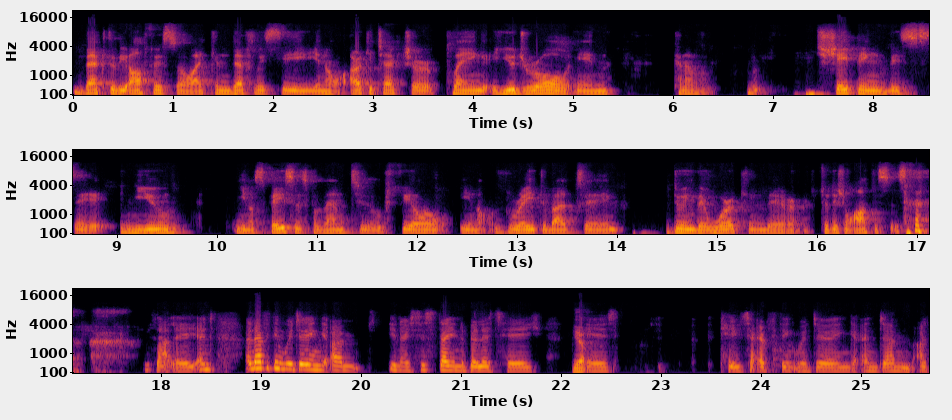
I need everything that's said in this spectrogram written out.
back to the office. So I can definitely see, you know, architecture playing a huge role in kind of shaping this uh, new, you know, spaces for them to feel, you know, great about uh, doing their work in their traditional offices. exactly and and everything we're doing um you know sustainability yep. is key to everything we're doing and um I,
